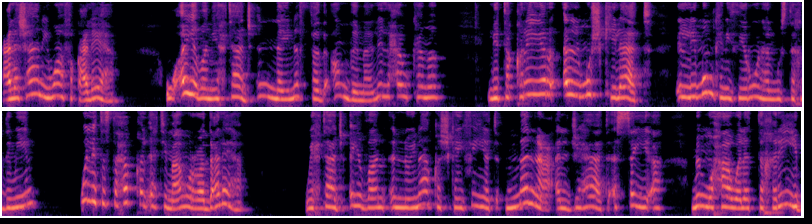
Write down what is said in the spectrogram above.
علشان يوافق عليها. وأيضا يحتاج أنه ينفذ أنظمة للحوكمة لتقرير المشكلات اللي ممكن يثيرونها المستخدمين واللي تستحق الاهتمام والرد عليها. ويحتاج أيضا أنه يناقش كيفية منع الجهات السيئة من محاولة تخريب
